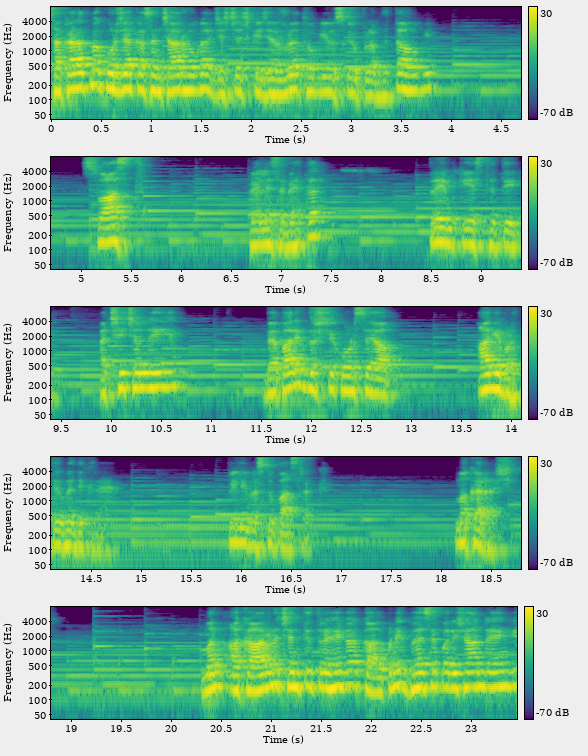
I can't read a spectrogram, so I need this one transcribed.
सकारात्मक ऊर्जा का संचार होगा, जिस चीज़ की ज़रूरत होगी, उसकी उपलब्धता होगी। स्वास्थ्य पहले से बेहतर। प्रेम की स्थिति अच्छी चल रही है। व्यापारिक दृष्टिकोण से आप आगे बढ़ते हुए दिख रहे हैं। पीली वस्तु पास रखें। मकर राशि। मन अकारण चिंतित रहेगा, काल्पनिक भय से परेशान रहेंगे।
